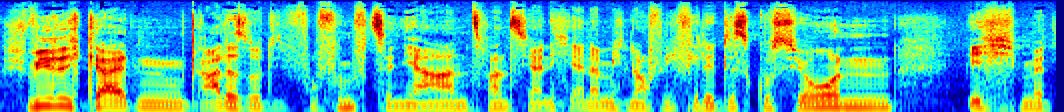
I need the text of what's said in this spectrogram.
Schwierigkeiten, gerade so die, vor 15 Jahren, 20 Jahren, ich erinnere mich noch, wie viele Diskussionen ich mit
